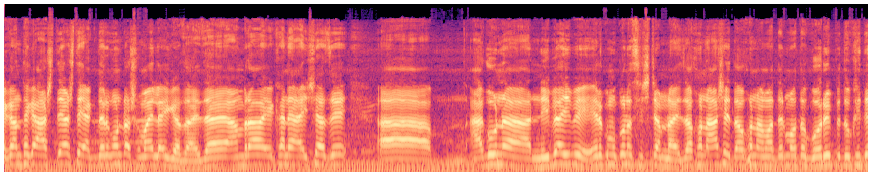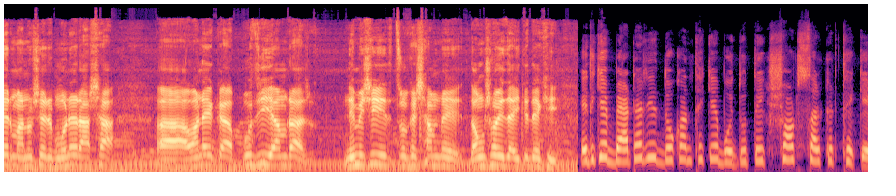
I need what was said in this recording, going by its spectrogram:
এখান থেকে আসতে আসতে এক দেড় ঘণ্টা সময় লেগে যায়। যে আমরা এখানে আইসা যে আগুন আহ, নিভাইবে এরকম কোনো সিস্টেম নাই। যখন আসে তখন আমাদের মতো গরিব দুঃখীদের মানুষের মনের আশা অনেক পুঁজি আমরা নিমিষই চোখের সামনে ধ্বংস হয়ে যাইতে দেখি। এদিকে ব্যাটারির দোকান থেকে বৈদ্যুতিক শর্ট সার্কিট থেকে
